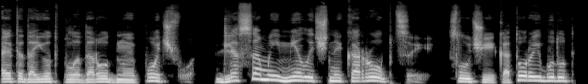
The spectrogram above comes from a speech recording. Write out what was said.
Это дает плодородную почву для самой мелочной коррупции, случаи которой будут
